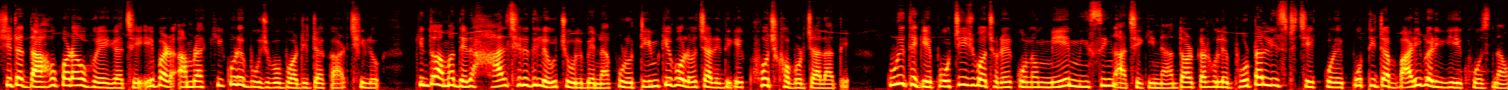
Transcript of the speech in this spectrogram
সেটা দাহ করাও হয়ে গেছে। এবার আমরা কি করে বুঝব বডিটা কার ছিল? কিন্তু আমাদের হাল ছেড়ে দিলেও চলবে না। পুরো টিমকে বলো চারিদিকে খোঁজ খবর চালাতে। কুড়ি থেকে পঁচিশ বছরের কোনো মেয়ে মিসিং আছে কিনা দরকার হলে ভোটার লিস্ট চেক করে প্রতিটা বাড়ি বাড়ি গিয়ে খোঁজ নাও।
